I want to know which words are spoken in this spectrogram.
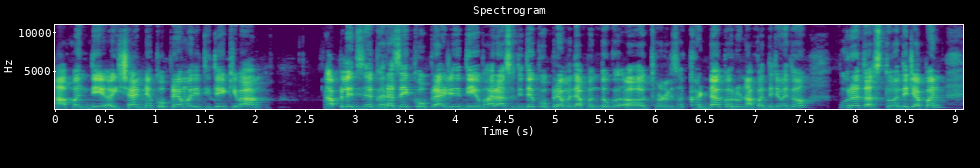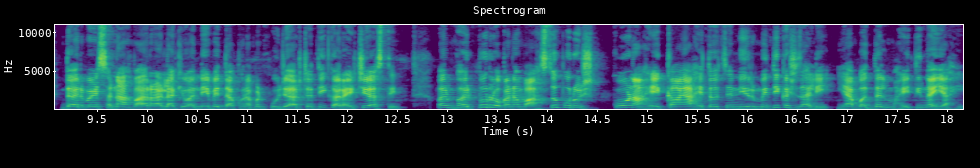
आपण दे ईशान्य कोपऱ्यामध्ये तिथे किंवा आपल्या जसं घराचा एक कोपरा आहे जिथे देव्हारा असतो तिथे कोपऱ्यामध्ये आपण तो थोडासा खड्डा करून आपण त्याच्यामध्ये तो पुरत असतो आणि त्याची आपण दरवेळेस सणावाराला किंवा नैवेद्य दाखवून आपण पूजा अर्चा ती करायची असते. पण भरपूर लोकांना वास्तुपुरुष कोण आहे काय आहे त्याची निर्मिती कशी झाली याबद्दल माहिती नाही आहे.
